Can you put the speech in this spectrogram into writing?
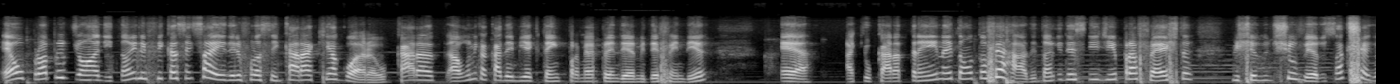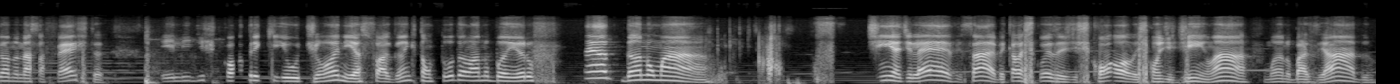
é o próprio Johnny. Então ele fica sem saída. Ele falou assim: caraca, e agora? O cara, a única academia que tem para me aprender a me defender é a que o cara treina, então eu tô ferrado. Então ele decide ir pra festa vestido de chuveiro. Só que chegando nessa festa, ele descobre que o Johnny e a sua gangue estão toda lá no banheiro, né, dando uma tinha de leve, sabe? Aquelas coisas de escola, escondidinho lá, fumando baseado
